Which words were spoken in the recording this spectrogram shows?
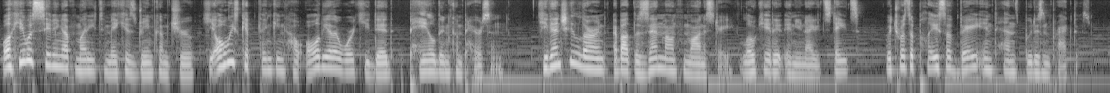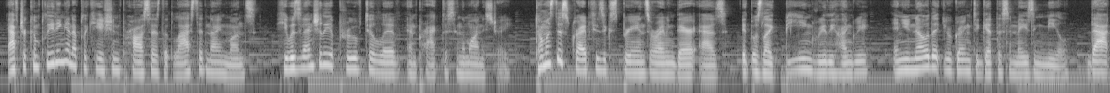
While he was saving up money to make his dream come true, he always kept thinking how all the other work he did paled in comparison. He eventually learned about the Zen Mountain Monastery located in United States, which was a place of very intense Buddhism practice. After completing an application process that lasted 9 months, he was eventually approved to live and practice in the monastery. Thomas described his experience arriving there as, it was like being really hungry and you know that you're going to get this amazing meal. That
